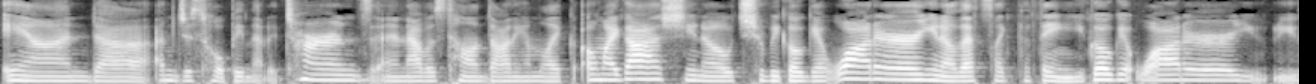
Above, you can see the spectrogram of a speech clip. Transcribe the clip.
and uh, I'm just hoping that it turns. And I was telling Donnie, I'm like, oh my gosh, you know, should we go get water? You know, that's like the thing. You go get water, you you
